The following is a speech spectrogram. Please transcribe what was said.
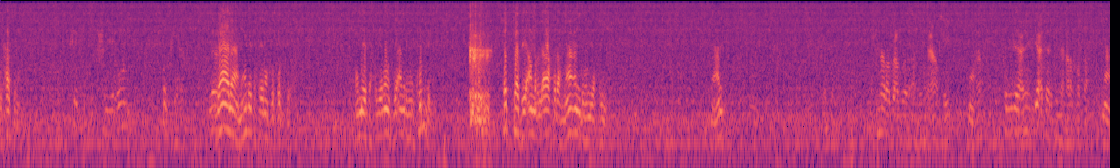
وحسنة. كيف يتحيرون لا. لا ما هم يتحيرون في قدسها هم يتحيرون في أمرهم كله. حتى في أمر الآخرة ما عندهم يقين. نعم. نرى بعض أهل المعاصي نعم. يعني يعترف إنه على خطأ. نعم.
